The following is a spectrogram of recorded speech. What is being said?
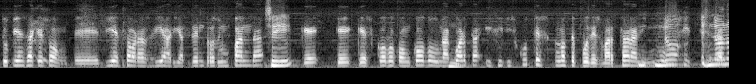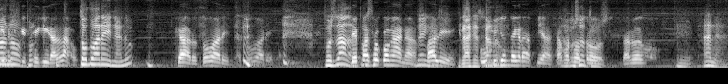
tú piensas que son eh, 10 horas diarias dentro de un panda, Sí. que, que, que es codo con codo, una Mm. cuarta, y si discutes no te puedes marchar a ningún No, sitio. o sea, no, no, tienes no. que seguir al lado. Todo arena, ¿no? Claro, todo arena, todo arena. Pues nada. Te pues, paso con Ana, venga. vale. Gracias, Un millón de gracias a, A vosotros. vosotros. Hasta luego. Eh, Ana,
